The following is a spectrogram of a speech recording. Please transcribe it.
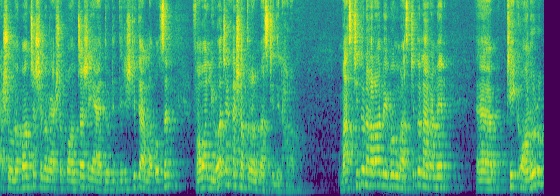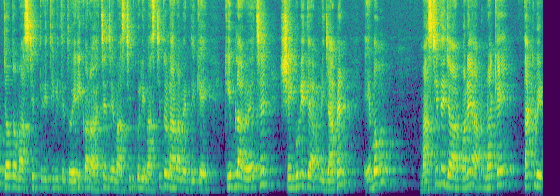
একশো উনপঞ্চাশ এবং একশো পঞ্চাশ এই আয় দুটির দৃষ্টিতে আল্লাহ বলছেন ফওয়ালি ওয়াজাকা সতরাল মাসজিদুল হারাম। মাসজিদুল হারাম এবং মাসজিদুল হারামের ঠিক অনুরূপ যত মসজিদ পৃথিবীতে তৈরি করা হয়েছে, যে মসজিদগুলি মাসজিদুল হারামের দিকে কিবলা রয়েছে, সেগুলিতে আপনি যাবেন এবং মসজিদে যাওয়ার পরে আপনাকে তাকবির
